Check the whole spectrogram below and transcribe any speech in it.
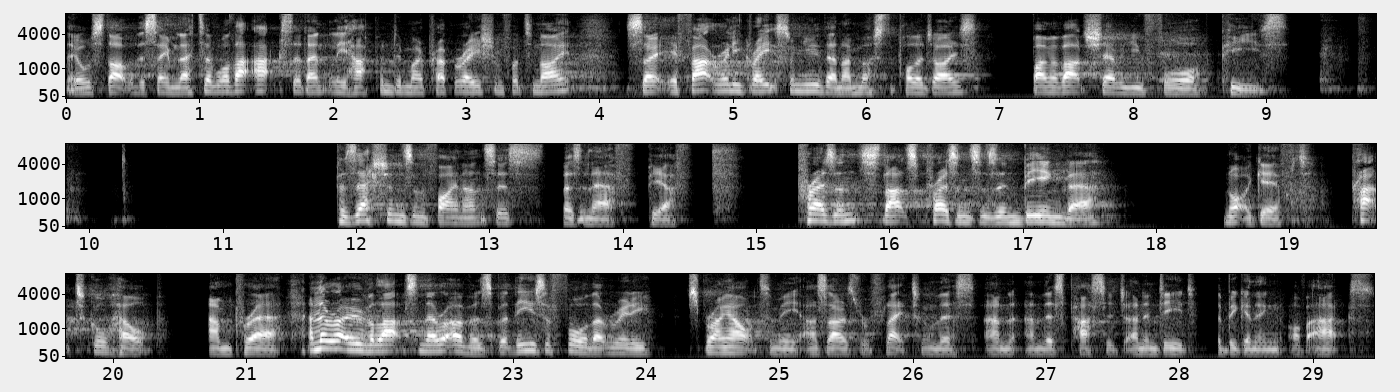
They all start with the same letter. Well, that accidentally happened in my preparation for tonight. So if that really grates on you, then I must apologize. But I'm about to share with you four P's. Possessions and finances, there's an F, PF. Presence, that's presence as in being there, not a gift. Practical help and prayer. And there are overlaps and there are others, but these are four that really sprang out to me as I was reflecting on this and, and this passage, and indeed the beginning of Acts.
